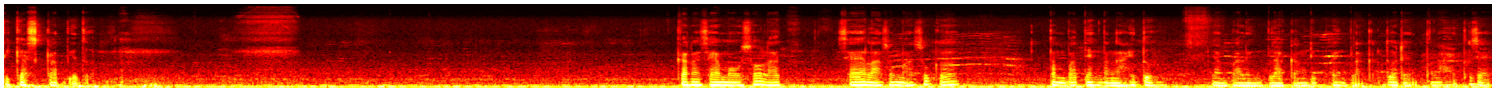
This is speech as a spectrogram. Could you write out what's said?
tiga sekat gitu. Karena saya mau sholat, saya langsung masuk ke tempat yang tengah itu. Yang paling belakang di paling belakang itu ada yang tengah itu saya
